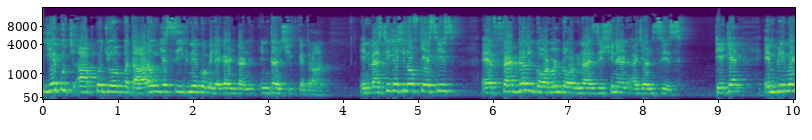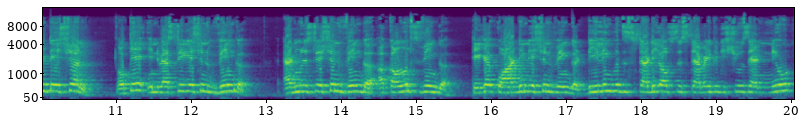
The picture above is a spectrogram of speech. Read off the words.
ये कुछ आपको जो बता रहा हूँ, ये सीखने को मिलेगा इंटर्नशिप के दौरान। Investigation of cases federal government organization and agencies ठीक है? Implementation okay investigation wing administration wing accounts wing ठीक है? Coordination wing dealing with study of systemic issues and new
